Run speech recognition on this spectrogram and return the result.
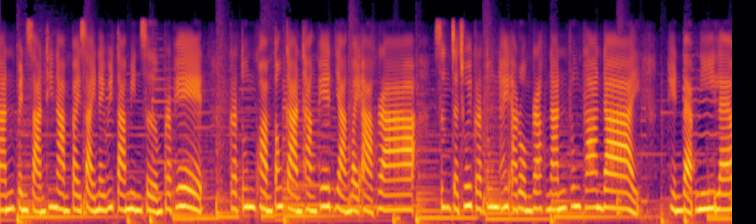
นั้นเป็นสารที่นำไปใส่ในวิตามินเสริมประเภท กระตุ้นความต้องการทางเพศอย่างไวอากราซึ่งจะช่วยกระตุ้นให้อารมณ์รักนั้นพรุ่งพล่านได้ เห็นแบบนี้แล้ว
